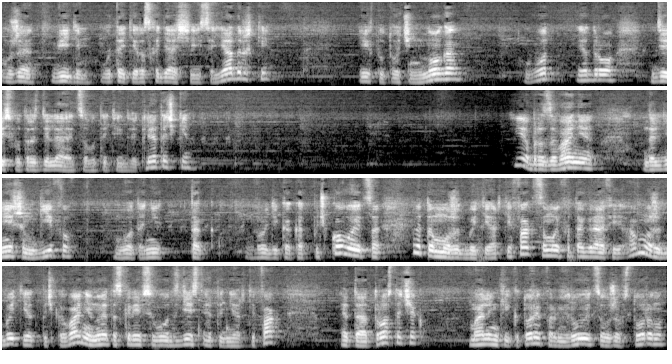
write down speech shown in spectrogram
уже видим вот эти расходящиеся ядрышки. Их тут очень много. Вот ядро. Здесь вот разделяются вот эти две клеточки. и образование в дальнейшем гифов. Вот они так вроде как отпучковываются. Это может быть и артефакт самой фотографии, а может быть и отпучкование, но это скорее всего вот здесь это не артефакт, это отросточек маленький, который формируется уже в сторону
